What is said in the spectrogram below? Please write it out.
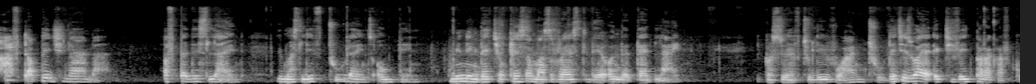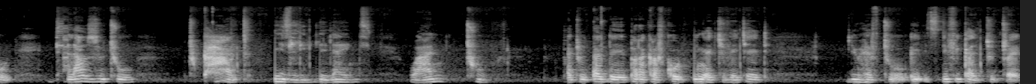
after page number after this line, you must leave two lines open, meaning that your cursor must rest there on the third line because you have to leave one, two. That is why I activate paragraph code. It allows you to to count easily the lines. One, two. But without the paragraph code being activated, you have to, it's difficult to track,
